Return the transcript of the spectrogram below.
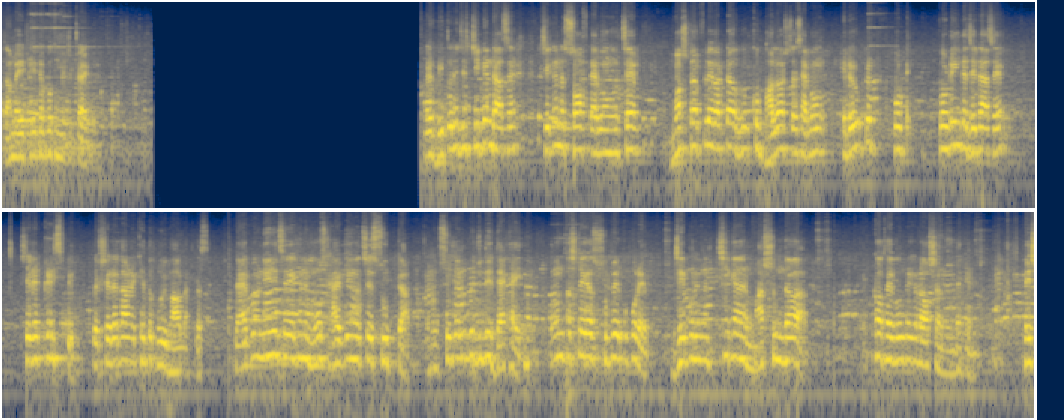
তো আমরা এটা এটা প্রথমে একটু ট্রাই করি। ভিতরে যে চিকেনটা আছে চিকেনটা সফট এবং হচ্ছে মশলার ফ্লেভারটা খুব ভালো আসতেছে এবং এটার উপরে কোটিংটা যেটা আছে, সেটা ক্রিস্পি তো সেটার কারণে খেতে খুবই ভালো লাগতেছে। তারপর নিয়ে নিচ্ছে এখানে মোস্ট হাইপিং হচ্ছে স্যুপটা এবং স্যুপের উপরে যদি দেখাই, পঞ্চাশ টাকা স্যুপের উপরে যে পরিমাণ চিকেন আর মাশরুম দেওয়া কথায় বলতে গেলে অসাধারণ। দেখেন, বেশ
